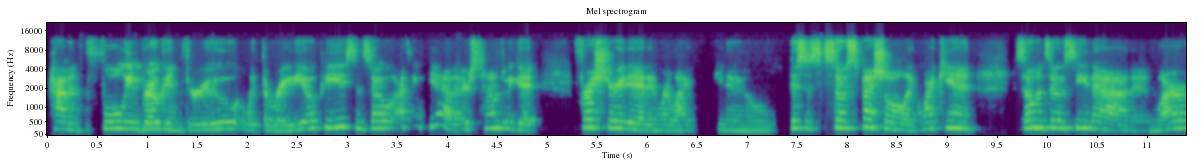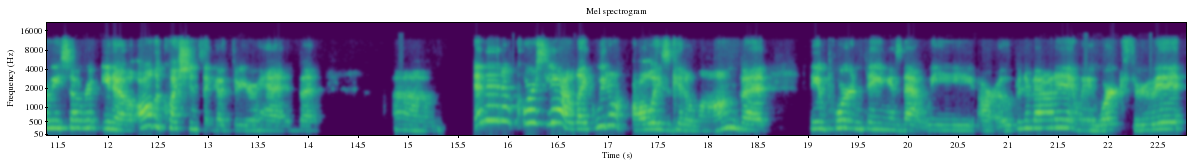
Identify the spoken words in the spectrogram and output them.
haven't fully broken through with the radio piece. And so I think, yeah, there's times we get frustrated and we're like, you know, this is so special. Like, why can't so and so see that? And why are we so, you know, all the questions that go through your head. But, um, and then of course, yeah, like we don't always get along, but the important thing is that we are open about it and we work through it.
